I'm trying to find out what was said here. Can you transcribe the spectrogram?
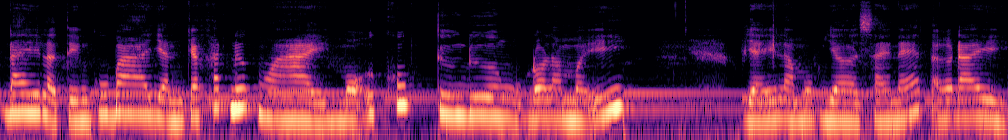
Đây là tiền Cuba dành cho khách nước ngoài, mỗi khúc tương đương một đô la Mỹ. Vậy là một giờ xài nét ở đây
